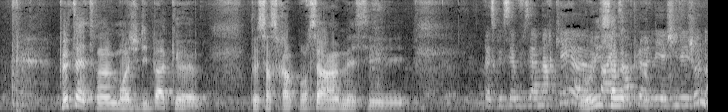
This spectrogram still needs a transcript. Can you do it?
Peut-être, hein, moi je dis pas que, que ça sera pour ça, hein, mais c'est. Parce que ça vous a marqué, euh, Oui, par ça- exemple, les gilets jaunes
